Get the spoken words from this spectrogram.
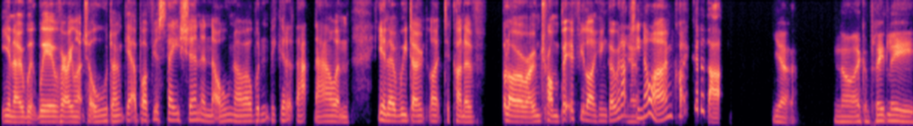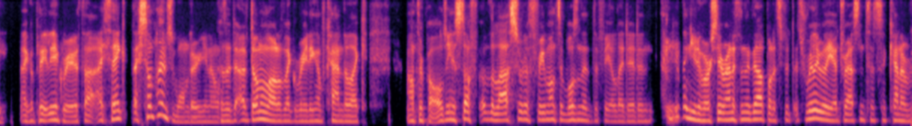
You know we're very much oh don't get above your station and oh no i wouldn't be good at that now and you know we don't like to kind of blow our own trumpet if you like and go and actually yeah. no i'm quite good at that. Yeah. No i completely i completely agree with that. I think i sometimes wonder you know because i've done a lot of like reading of kind of like anthropology and stuff of the last sort of three months it wasn't in the field i did in, in university or anything like that but it's it's really really interesting to, to kind of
